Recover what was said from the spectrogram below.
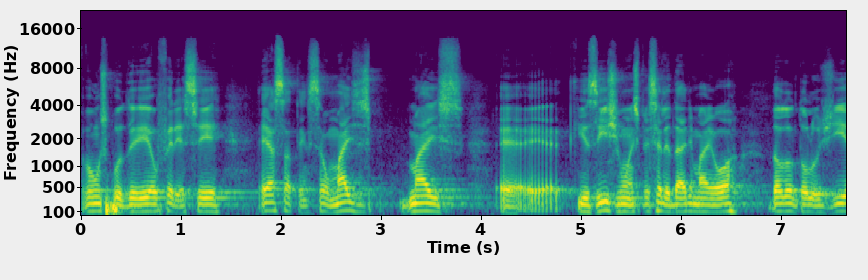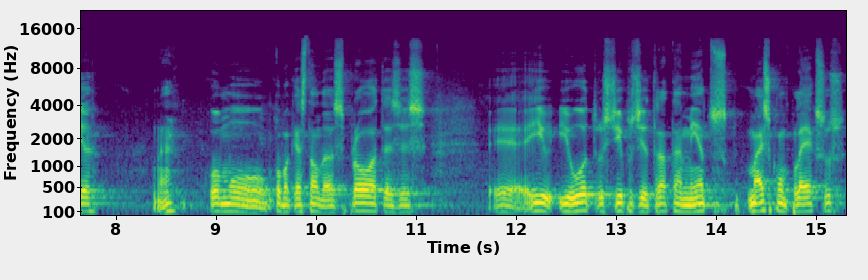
vamos poder oferecer essa atenção mais, mais é, que exige uma especialidade maior da odontologia, né? como, como a questão das próteses, é, e, e outros tipos de tratamentos mais complexos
